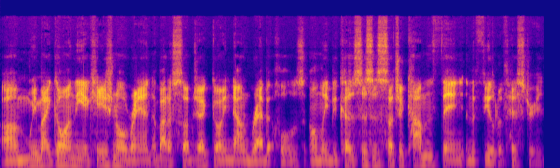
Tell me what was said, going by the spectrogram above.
Um, we might go on the occasional rant about a subject going down rabbit holes only because this is such a common thing in the field of history.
